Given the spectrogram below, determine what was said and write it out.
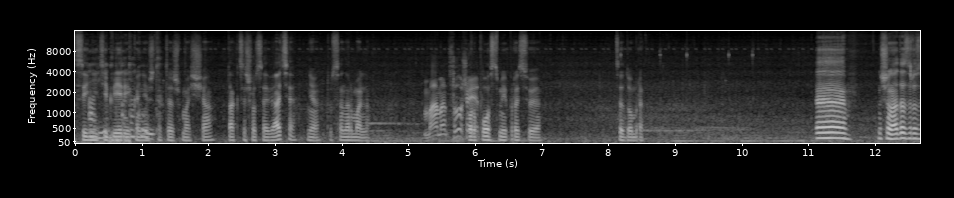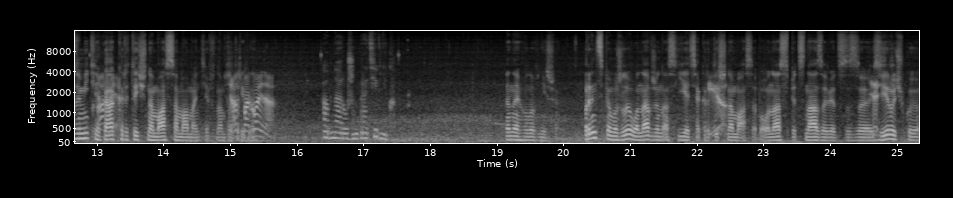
Синій Об'єкт Тіберій, атакують. звісно, теж маща. Так, це що, це авіація? Ні, тут все нормально. Мамонт слушает. Форпост мій працює. Це добре. Е, ну що, треба зрозуміти, яка критична маса мамонтів нам Все потрібна. спокойно. Обнаружен противник. Це найголовніше. В принципі, можливо, вона вже у нас є ця критична маса, бо у нас спецназовець з зірочкою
